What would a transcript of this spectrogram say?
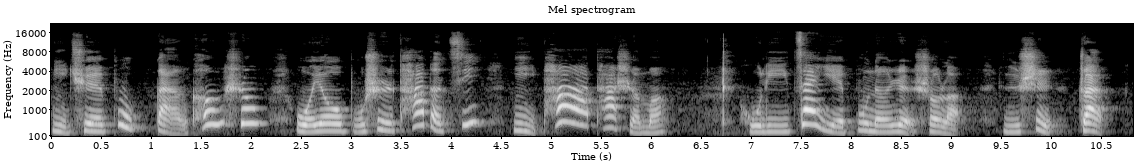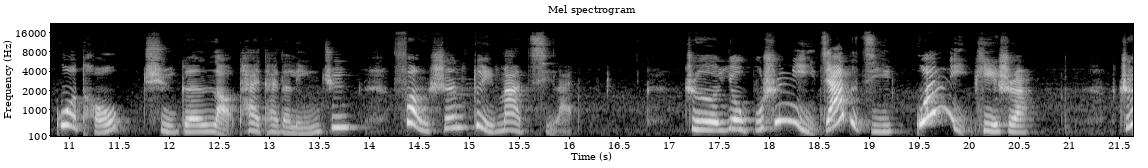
你却不敢吭声。我又不是他的鸡，你怕他什么？狐狸再也不能忍受了，于是转过头去跟老太太的邻居放声对骂起来。这又不是你家的鸡，关你屁事！真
